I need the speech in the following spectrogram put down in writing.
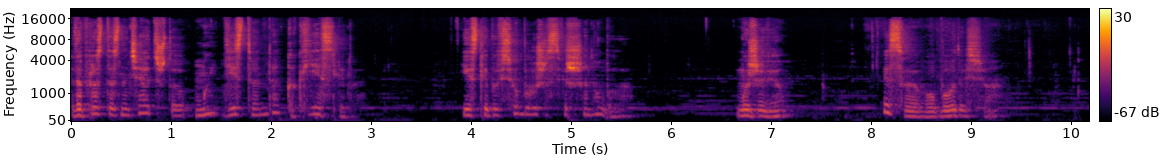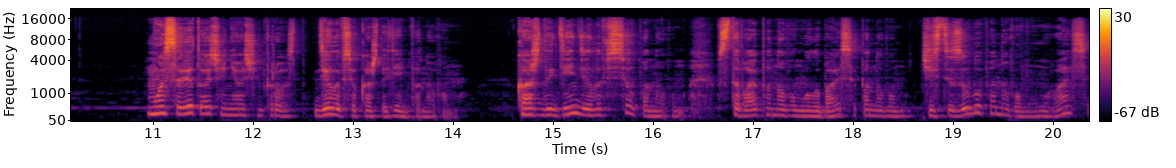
Это просто означает, что мы действуем так, как если бы если бы все бы уже совершено было. Мы живем из своего будущего. Мой совет очень и очень прост. Делай все каждый день по-новому. Каждый день делай все по-новому. Вставай по-новому, улыбайся по-новому, чисти зубы по-новому, умывайся.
